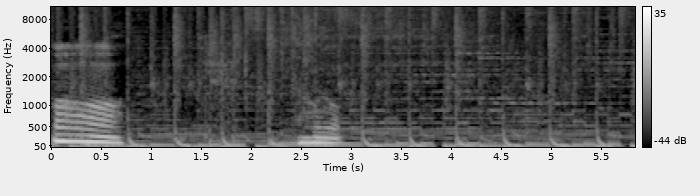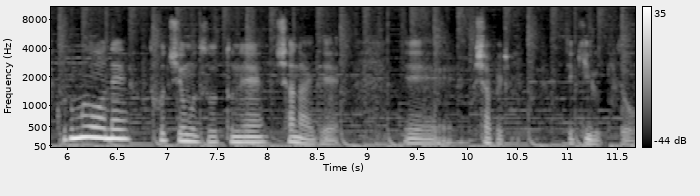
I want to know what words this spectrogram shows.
ああ、なるほど車はね、途中もずっとね、車内で、えー、おしゃべりできるけど、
